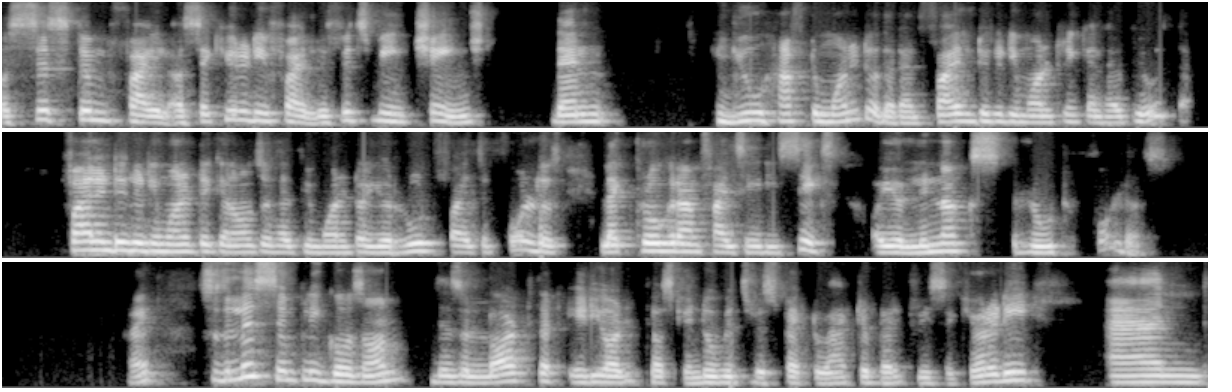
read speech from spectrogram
a system file, a security file, if it's being changed, then you have to monitor that and file integrity monitoring can help you with that. File integrity monitoring can also help you monitor your root files and folders like program files 86 or your Linux root folders, right? So the list simply goes on. There's a lot that AD Audit Plus can do with respect to Active Directory security. And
